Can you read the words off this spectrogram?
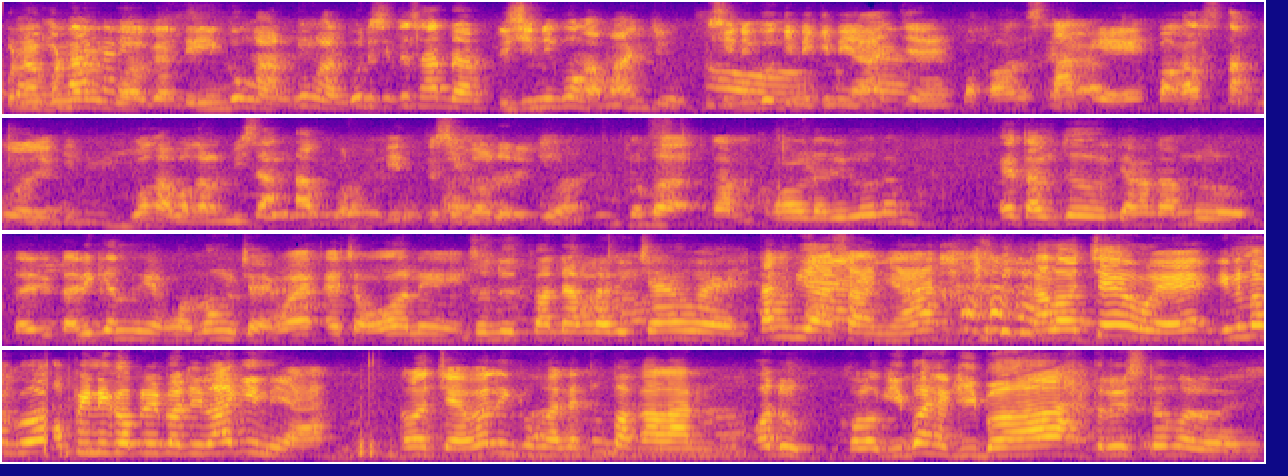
Bener-bener gue ganti lingkungan. Lingkungan gue di situ sadar. Di sini gue nggak maju. Di sini gue Oh, gini-gini iya. aja. bakalan stuck Iya, ya Bakal stuck gue kayak gini. Gue nggak bakalan bisa up kalau gitu sih kalau dari gue. coba ram kalau dari lu ram eh tahu tuh jangan ram dulu. Dari tadi kan yang ngomong cewek eh cowok nih. Sudut pandang dari cewek. Kan biasanya kalau cewek ini mah gua opini gua pribadi lagi nih ya kalau cewek lingkungannya tuh bakalan waduh kalau gibah ya gibah terus tuh lu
